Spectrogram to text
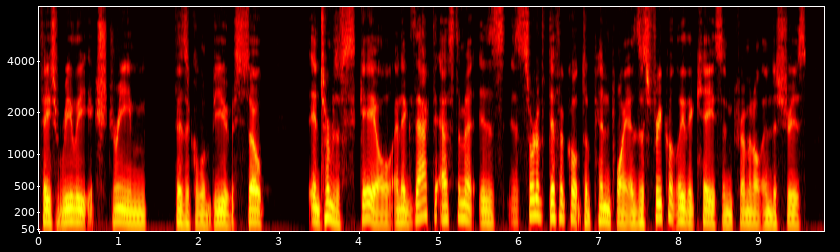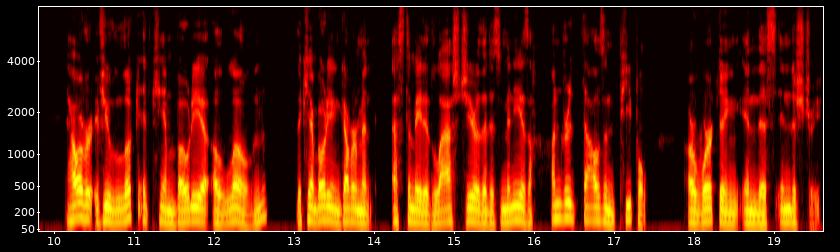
face really extreme physical abuse. So in terms of scale, an exact estimate is is sort of difficult to pinpoint, as is frequently the case in criminal industries. However, if you look at Cambodia alone, the Cambodian government estimated last year that as many as 100,000 people are working in this industry.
